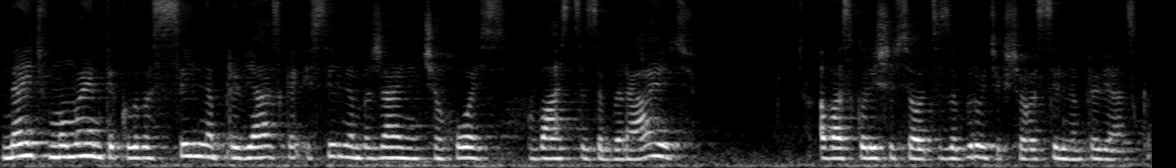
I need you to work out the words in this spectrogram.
навіть в моменти, коли у вас сильна прив'язка і сильне бажання чогось, вас це забирають, а вас, скоріше всього, це заберуть, якщо у вас сильна прив'язка.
